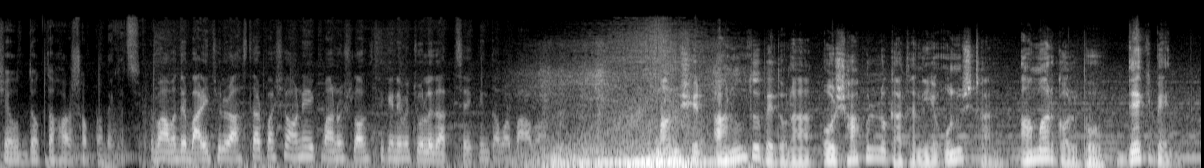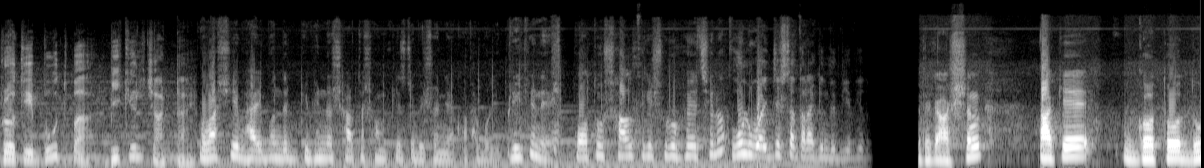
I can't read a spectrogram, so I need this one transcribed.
সে উদ্যোক্তা হওয়ার স্বপ্ন দেখেছে। এবং আমাদের বাড়ি ছিল রাস্তার পাশে অনেক মানুষ লঞ্চ থেকে নেমে চলে যাচ্ছে কিন্তু আমার বাবা মানুষের আনন্দ বেদনা ও সাফল্য গাথা নিয়ে অনুষ্ঠান। আমার গল্প দেখবেন প্রতি বুধবার বিকেল চারটায়। প্রবাসী ভাই বোনদের বিভিন্ন স্বার্থ সংশ্লিষ্ট বিষয় নিয়ে কথা বলি। ব্রিটেনে কত সাল থেকে শুরু হয়েছিল? ফুল ওয়াইজেসটা তারা কিন্তু দিয়ে দিয়ে থেকে আসছেন তাকে গত দু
